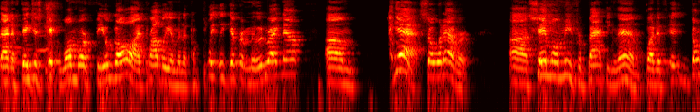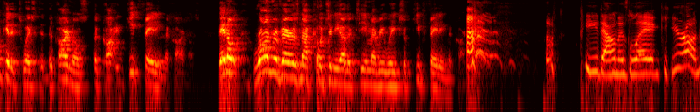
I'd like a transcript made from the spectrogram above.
That if they just kick one more field goal, I probably am in a completely different mood right now. Um, yeah, so whatever. Uh, shame on me for backing them, but if it, don't get it twisted, the Cardinals, the Car- keep fading the Cardinals. They don't. Ron Rivera is not coaching the other team every week, so keep fading the Cardinals pee down his leg. You're on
